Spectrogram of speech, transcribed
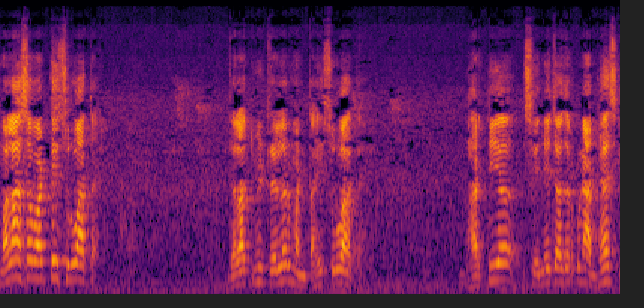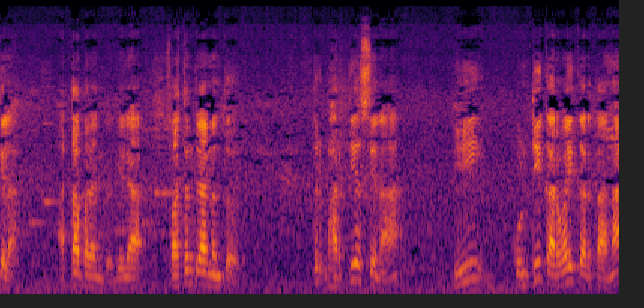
मला असं वाटतं ही सुरुवात आहे. ज्याला तुम्ही ट्रेलर म्हणता ही सुरुवात आहे. भारतीय सेनेचा जर कोणी अभ्यास केला आतापर्यंत गेल्या स्वातंत्र्यानंतर. तर भारतीय सेना ही कोणती कारवाई करताना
